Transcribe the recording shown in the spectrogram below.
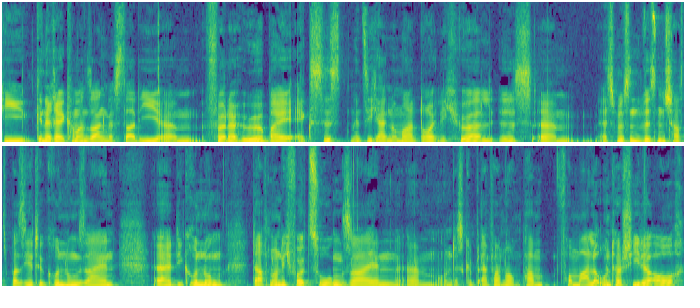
die generell kann man sagen, dass da die ähm, Förderhöhe bei Exist mit Sicherheit nochmal deutlich höher ist. Ähm, es müssen wissenschaftsbasierte Gründungen sein. Äh, die Gründung darf noch nicht vollzogen sein ähm, und es gibt einfach noch ein paar formale Unterschiede auch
